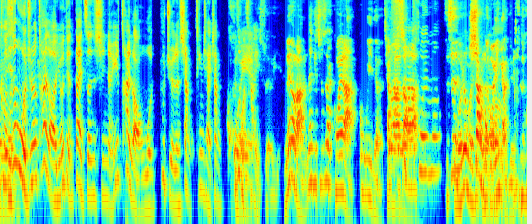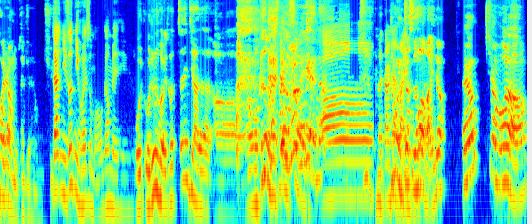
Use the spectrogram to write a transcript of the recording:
可是我觉得太老有点带真心的，因为太老我不觉得像听起来像亏。我差一岁而已。没有啦，那个就是在亏啦，故意的，呛他老。亏吗？只是我认为上的回应感觉是会让女生觉得很无趣。但你说你回什么？我刚没听。我我就是回说真的假的？呃，我可是我才差一岁啊。如果你这时候反应就，哎呦，呛我了。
